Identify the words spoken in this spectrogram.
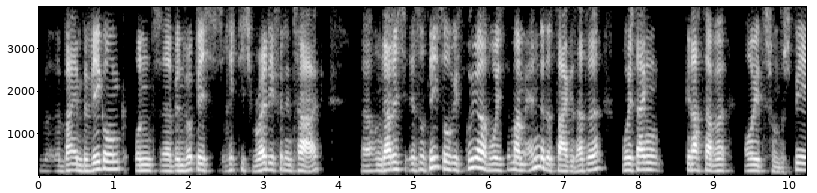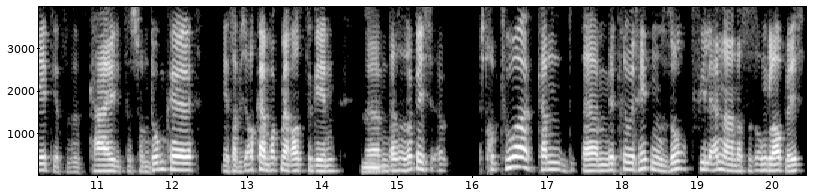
war in Bewegung und äh, bin wirklich richtig ready für den Tag. Äh, und dadurch ist es nicht so wie früher, wo ich es immer am Ende des Tages hatte, wo ich dann gedacht habe, oh, jetzt ist schon zu spät, jetzt ist es kalt, jetzt ist es schon dunkel, jetzt habe ich auch keinen Bock mehr rauszugehen. Mhm. Ähm, das ist wirklich, äh, Struktur kann äh, mit Prioritäten so viel ändern, das ist unglaublich.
